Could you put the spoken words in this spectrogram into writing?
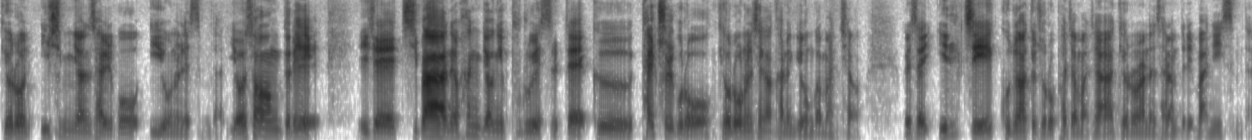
결혼 20년 살고 이혼을 했습니다. 여성들이 이제 집안의 환경이 불우했을 때 그 탈출구로 결혼을 생각하는 경우가 많죠. 그래서 일찍 고등학교 졸업하자마자 결혼하는 사람들이 많이 있습니다.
